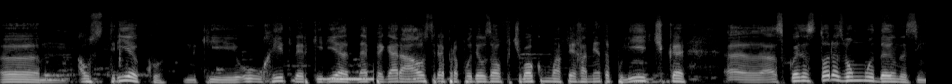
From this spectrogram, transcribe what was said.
um, austríaco, que o Hitler queria né, pegar a Áustria para poder usar o futebol como uma ferramenta política. Uh, as coisas todas vão mudando assim.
